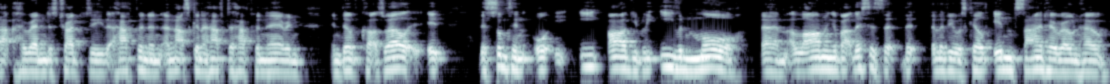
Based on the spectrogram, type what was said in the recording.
that horrendous tragedy that happened, and, and that's going to have to happen here in in Dovecot as well. It, there's something arguably even more um, alarming about this is that, that Olivia was killed inside her own home.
